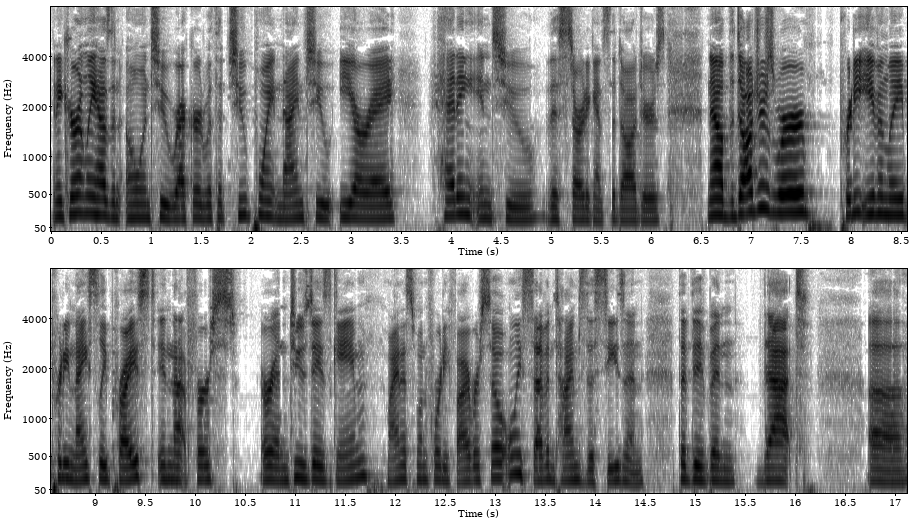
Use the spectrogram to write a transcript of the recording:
and he currently has an 0 and 2 record with a 2.92 ERA heading into this start against the Dodgers. Now, the Dodgers were pretty evenly, pretty nicely priced in that first or in Tuesday's game, minus 145 or so. Only seven times this season that they've been that uh,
